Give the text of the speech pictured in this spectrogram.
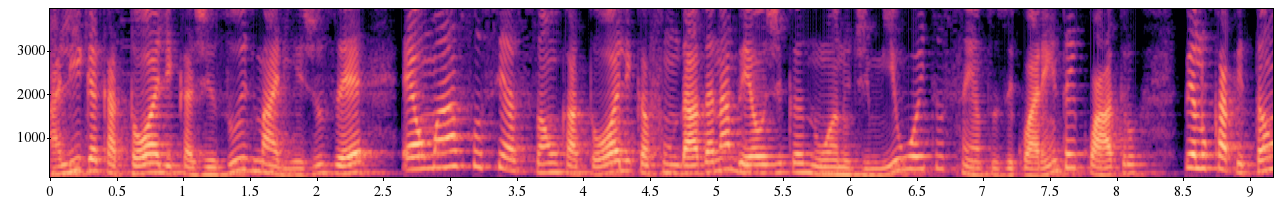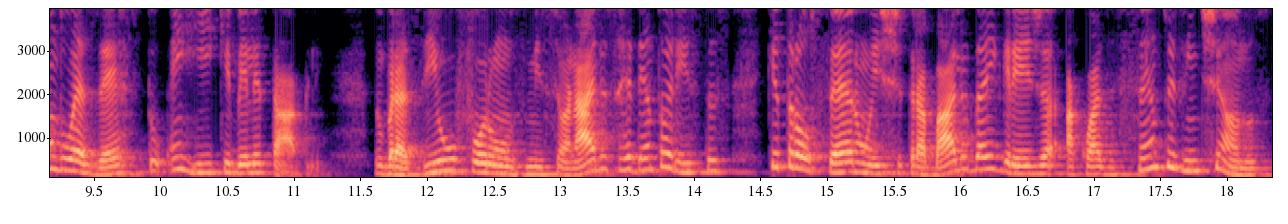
A Liga Católica Jesus Maria José é uma associação católica fundada na Bélgica no ano de 1844 pelo capitão do exército Henrique Beletable. No Brasil, foram os missionários redentoristas que trouxeram este trabalho da igreja há quase 120 anos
